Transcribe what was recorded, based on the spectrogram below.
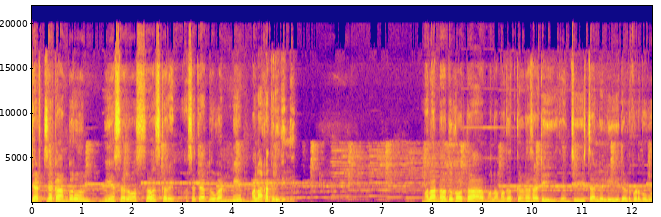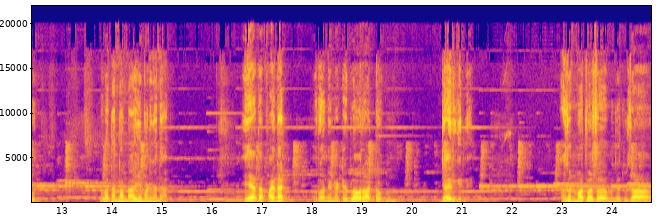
चर्चचं काम करून मी हे सर्व सहज करेन असं त्या दोघांनी मला खात्री दिली. मला न दुखवता मला मदत करण्यासाठी त्यांची चाललेली धडपड बघून मला त्यांना नाही म्हणवे ना हे आता फायनल रॉनीने टेबलावर हात टाकून जाहीर केले. अजून महत्त्वाचं म्हणजे तुझा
